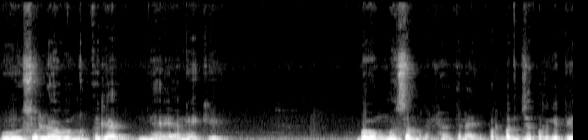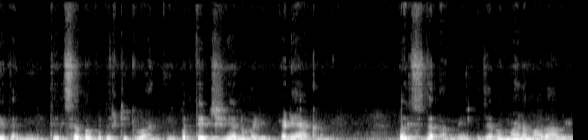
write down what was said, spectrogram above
ഭൂസ്വലോകം രാജ്ഞിയായി അങ്ങേക്ക് ഭൗമ സംരക്ഷണത്തിനായി പ്രപഞ്ച പ്രകൃതിയെ തന്നെ തിരുസഭ പ്രതിഷ്ഠിക്കുവാൻ ഈ പ്രത്യക്ഷീകരണം വഴി ഇടയാക്കണമേ. പരിശുദ്ധ അമ്മേ ജപമാല മാതാവേ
